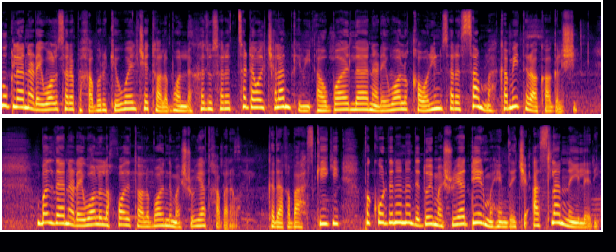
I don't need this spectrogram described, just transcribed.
موږ له نړیوالو سره په خبرو کې وویل چې طالبان له ښځو سره څه ډول چلند کوي او باید له نړیوالو قوانینو سره سم محکمې ته راکاږل شي. بل د نړیوالو له خوا د طالبانو د مشروعیت خبره وه. که دغه بحث کېږي، په کور دننه د دوی مشروعیت ډېر مهم دی چې اصلاً نه یې لري.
